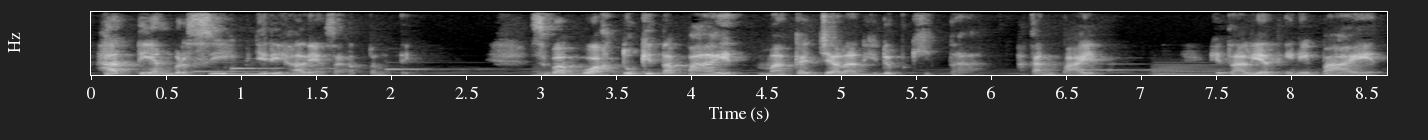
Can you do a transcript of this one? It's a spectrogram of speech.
hati yang bersih menjadi hal yang sangat penting. Sebab waktu kita pahit, maka jalan hidup kita akan pahit. Kita lihat ini pahit,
